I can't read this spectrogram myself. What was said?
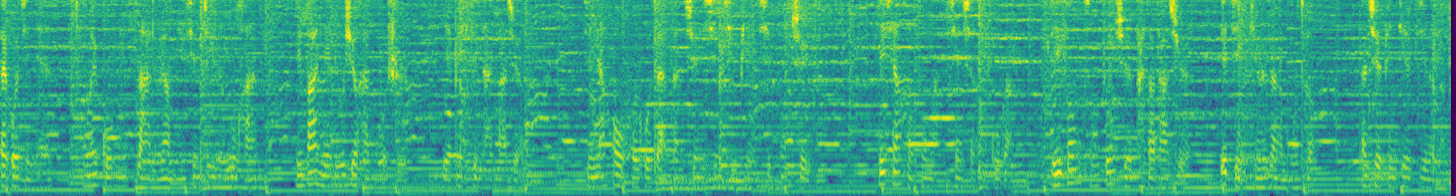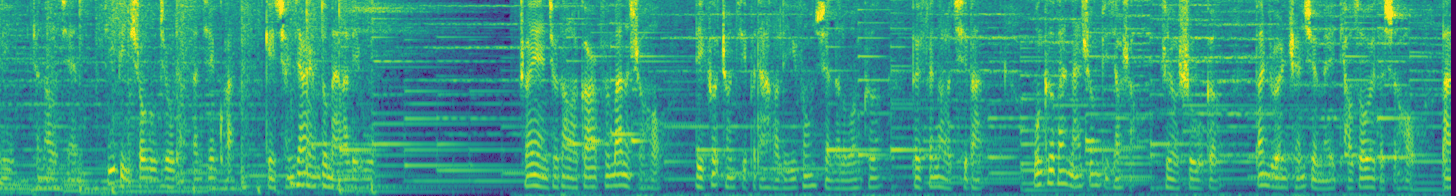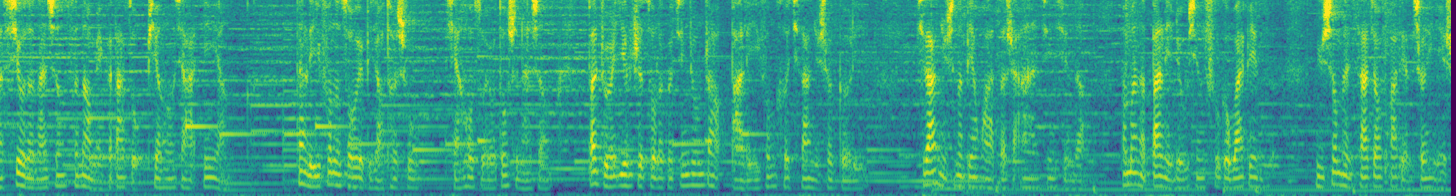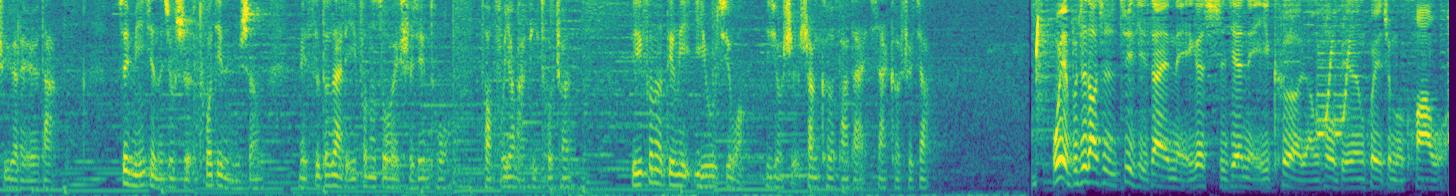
再过几年，同为国民四大流量明星之一的鹿晗，08年留学韩国时也被星探发掘了。几年后回国在饭圈掀起一片新风趣，理想很丰满，现实很骨感。李易峰从中学拍到大学，也仅停留在了模特。但却凭借自己的能力挣到了钱，第一笔收入就有两三千块，给全家人都买了礼物。转眼就到了高二分班的时候，理科成绩不太好的李易峰选择了文科，被分到了七班。文科班男生比较少，只有十五个。班主任陈雪梅调座位的时候，把稀有的男生分到每个大组，平衡下阴阳。但李易峰的座位比较特殊，前后左右都是男生。班主任硬是做了个金钟罩，把李易峰和其他女生隔离。其他女生的变化则是暗暗进行的。慢慢的，班里流行梳个歪辫子，女生们撒娇发嗲的声音也是越来越大。最明显的就是拖地的女生，每次都在李易峰的座位使劲拖，仿佛要把地拖穿。李易峰的定力一如既往，依旧是上课发呆，下课睡觉。我也不知道是具体在哪一个时间哪一刻，然后别人会这么夸我。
